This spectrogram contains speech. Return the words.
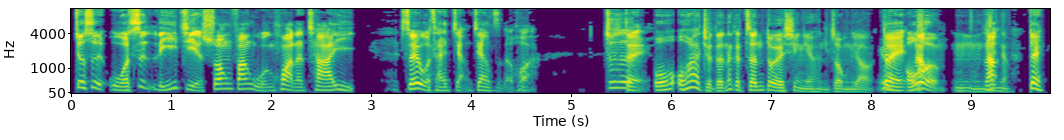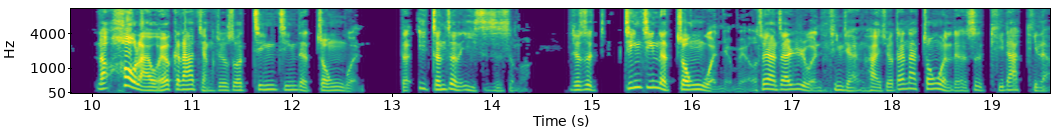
就是我是理解双方文化的差异，所以我才讲这样子的话，就是对我我后来觉得那个针对性也很重要，对，偶尔嗯，然后对，然后后来我又跟他讲，就是说晶晶的中文。的意真正的意思是什么？就是晶晶的中文有没有？虽然在日文听起来很害羞，但它中文的是 kira kira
